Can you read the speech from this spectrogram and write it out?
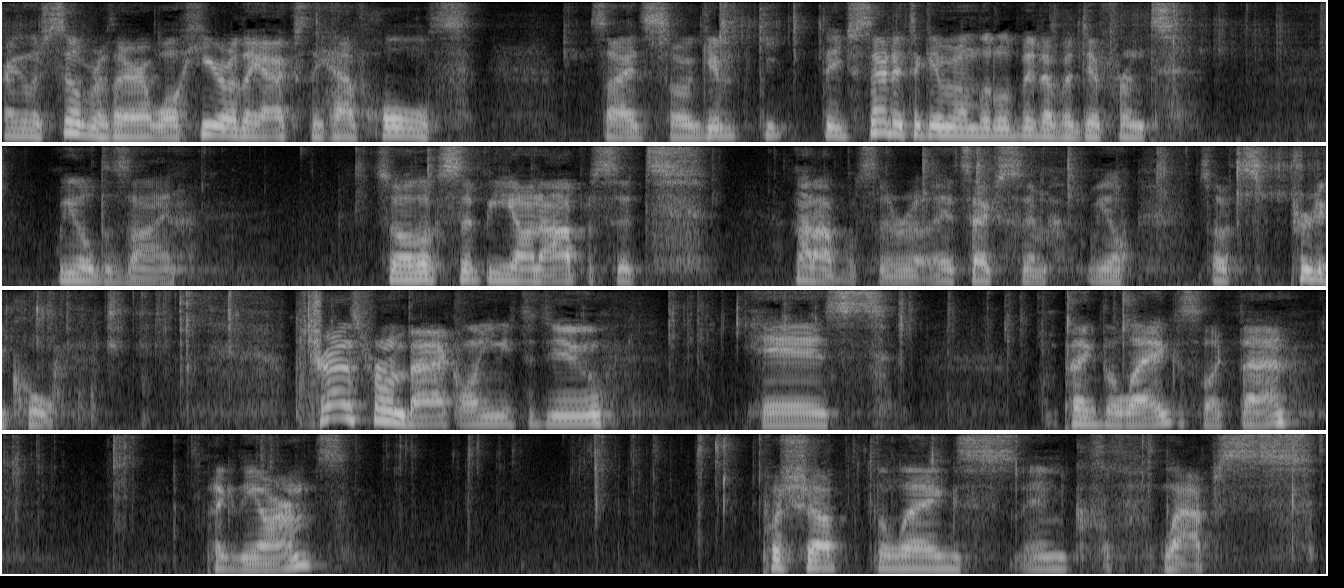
regular silver there, while here they actually have holes sides, so give, they decided to give them a little bit of a different wheel design. So it looks be on opposite, not opposite really, it's actually same wheel, so it's pretty cool. To transfer them back, all you need to do is peg the legs like that, peg the arms, push up the legs and collapse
